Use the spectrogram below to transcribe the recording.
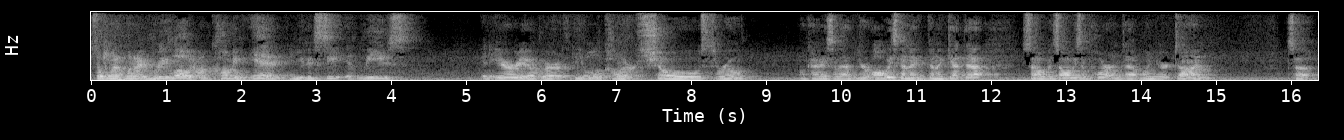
So when, when I reload, I'm coming in and you can see it leaves an area where the old color shows through okay? So that you're always gonna, gonna get that. So it's always important that when you're done to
